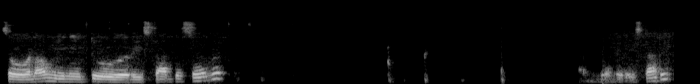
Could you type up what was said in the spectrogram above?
So now we need to restart the server. I'm going to restart it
